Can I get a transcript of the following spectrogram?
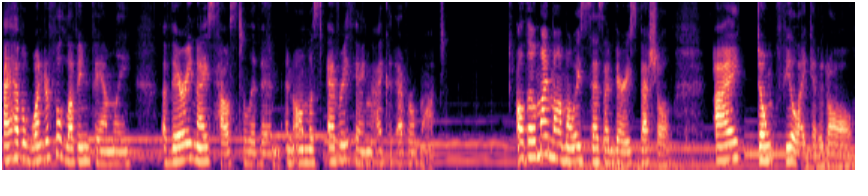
I have a wonderful, loving family, a very nice house to live in, and almost everything I could ever want. Although my mom always says I'm very special, I don't feel like it at all.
